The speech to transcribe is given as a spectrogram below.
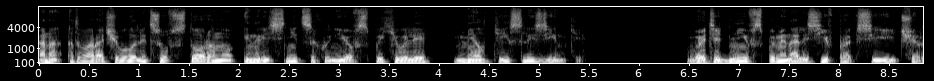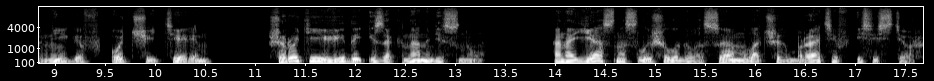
она отворачивала лицо в сторону, и на ресницах у нее вспыхивали мелкие слезинки. В эти дни вспоминались Евпроксии Чернигов, отчий терем, широкие виды из окна на Десну. Она ясно слышала голоса младших братьев и сестер.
